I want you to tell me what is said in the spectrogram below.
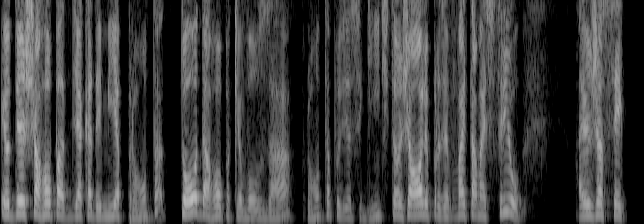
eu deixo a roupa de academia pronta, toda a roupa que eu vou usar pronta para o dia seguinte. Então eu já olho, por exemplo, vai estar mais frio, aí eu já sei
